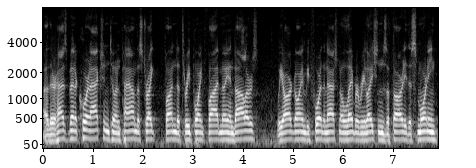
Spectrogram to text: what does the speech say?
Uh, there has been a court action to impound the strike fund to $3.5 million. We are going before the National Labor Relations Authority this morning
